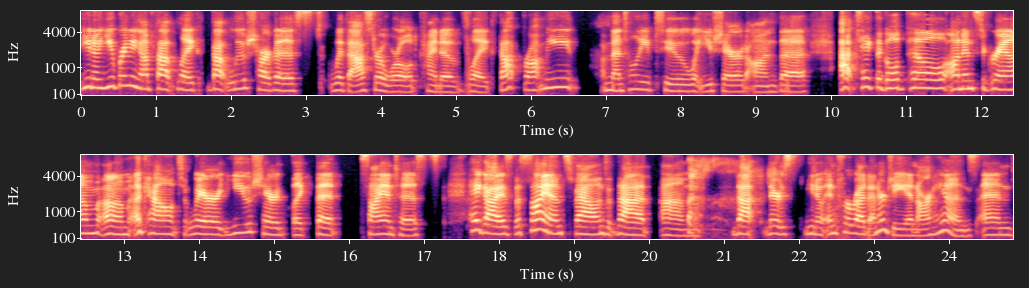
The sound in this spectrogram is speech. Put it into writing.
you know, you bringing up that like that loosh harvest with Astroworld kind of like that brought me mentally to what you shared on the at take the gold pill on Instagram um, account where you shared like that scientists hey guys the science found that um, that there's you know infrared energy in our hands. And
